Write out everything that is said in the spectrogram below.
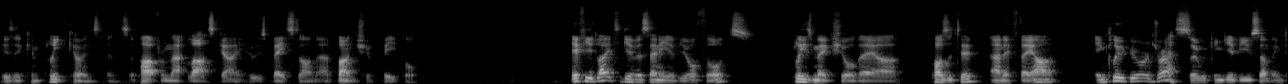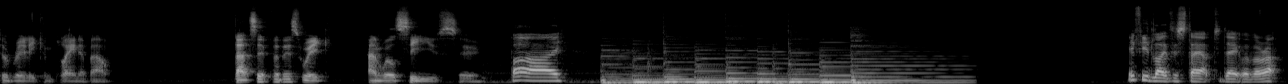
is a complete coincidence, apart from that last guy who is based on a bunch of people. If you'd like to give us any of your thoughts, please make sure they are positive, and if they aren't, include your address so we can give you something to really complain about. That's it for this week, and we'll see you soon. Bye. If you'd like to stay up to date with our up.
